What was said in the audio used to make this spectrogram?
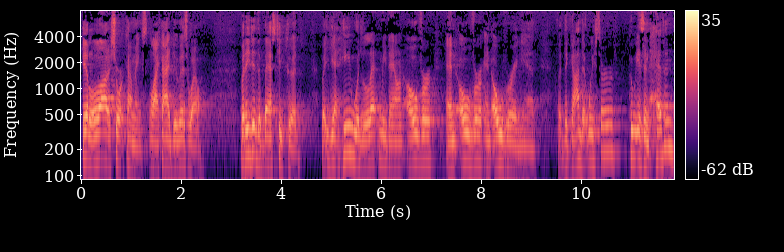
He had a lot of shortcomings, like I do as well. But he did the best he could. But yet he would let me down over and over and over again. But the God that we serve, who is in heaven,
